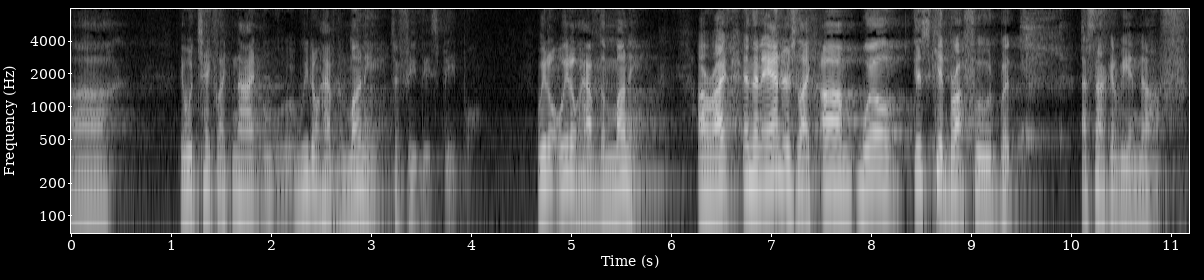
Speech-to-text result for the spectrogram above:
uh, it would take like nine. We don't have the money to feed these people. We don't, we don't have the money. All right? And then Andrew's like, um, well, this kid brought food, but that's not going to be enough.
